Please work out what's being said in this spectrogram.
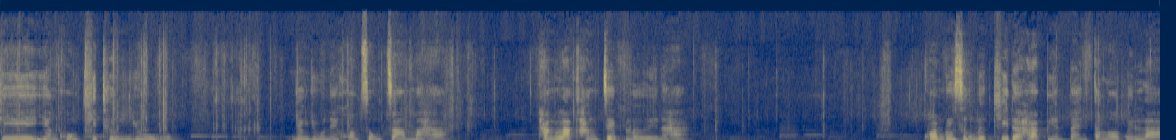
ที่ยังคงคิดถึงอยู่ ยังอยู่ในความทรงจำอะค่ะ ทั้งรักทั้งเจ็บเลยนะคะ ความรู้สึกนึกคิดอะค่ะเปลี่ยนแปลงตลอดเวลา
